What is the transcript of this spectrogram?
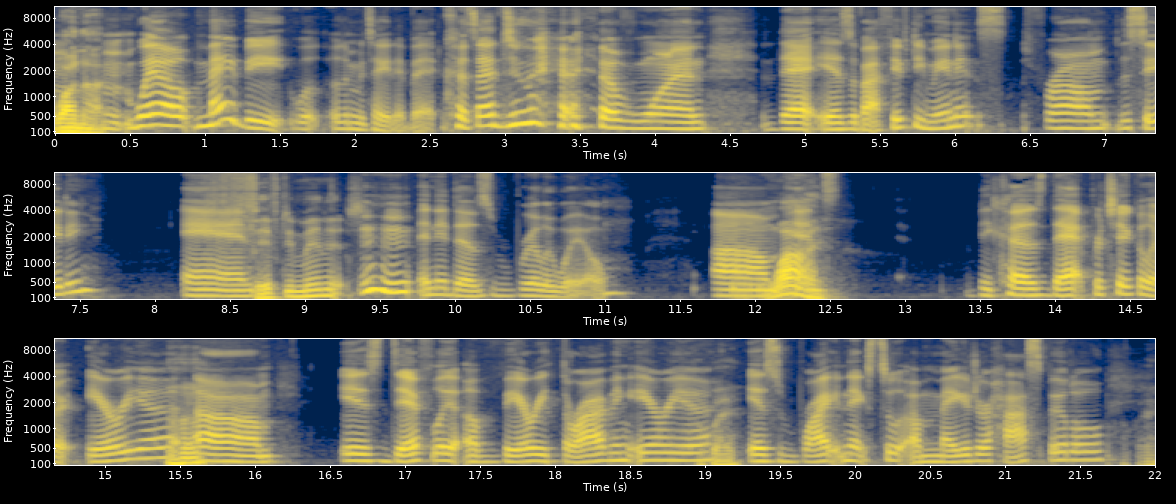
Why not? Well, maybe. Well, let me take that back because I do have one that is about fifty minutes from the city, and 50 minutes? mhm, and it does really well. Um, Why? because that particular area Uh-huh. um, is definitely a very thriving area. Okay. It's right next to a major hospital, Okay.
